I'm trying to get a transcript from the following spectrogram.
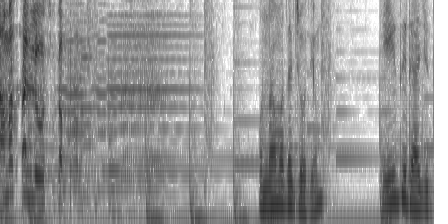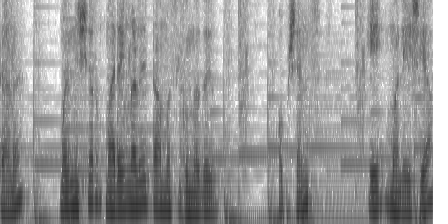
തമസല്ലോ സുഖപ്രദം. ഒന്നാമത്തെ ചോദ്യം ഏത് രാജ്യത്താണ് മനുഷ്യർ മരങ്ങളിൽ താമസിക്കുന്നത്? Options A Malaysia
